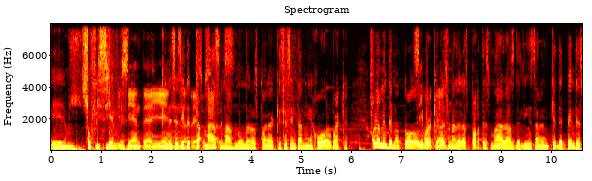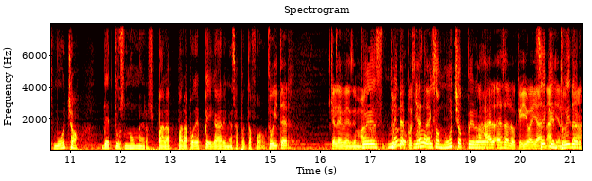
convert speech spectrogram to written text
Em, suficiente. que necesite más, más números para que se sientan mejor, para que... Obviamente no todos, pero es una de las partes malas del Instagram, que dependes mucho de tus números para, para poder pegar en esa plataforma. Twitter. ¿Qué le ves de malo? Pues Twitter, pues ya no lo uso mucho, pero. Ajá, eso es lo que iba ya. Sé que en Twitter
